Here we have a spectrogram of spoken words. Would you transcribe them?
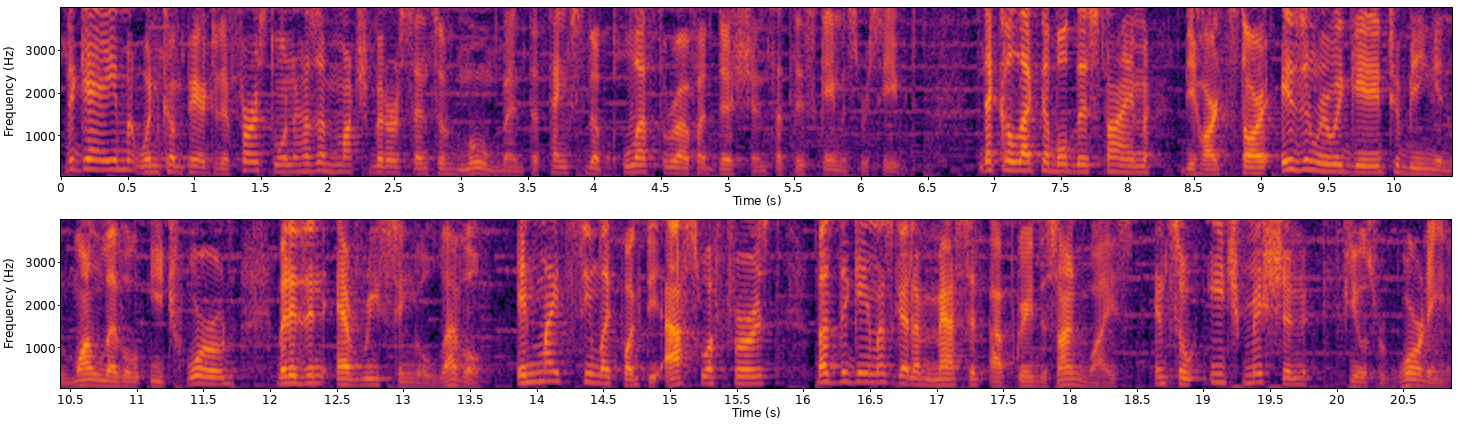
The game, when compared to the first one, has a much better sense of movement thanks to the plethora of additions that this game has received. The collectible this time, the Heart Star, isn't relegated to being in one level each world, but is in every single level. It might seem like quite the Aswa first, but the game has got a massive upgrade design-wise, and so each mission feels rewarding.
